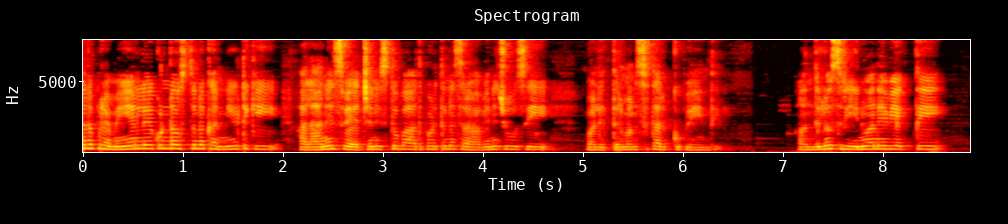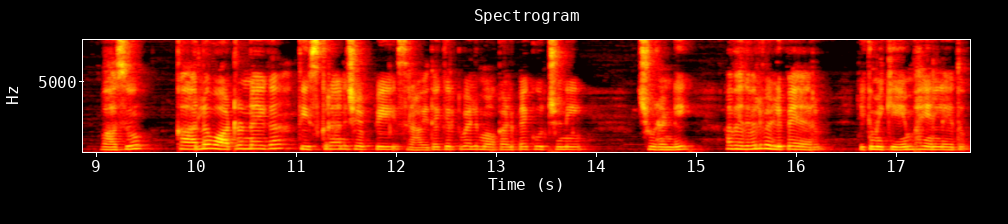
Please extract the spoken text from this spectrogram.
తన ప్రమేయం లేకుండా వస్తున్న కన్నీటికి అలానే స్వేచ్ఛనిస్తూ బాధపడుతున్న శ్రావిని చూసి వాళ్ళిద్దరి మనసు తరుక్కుపోయింది. అందులో శ్రీను అనే వ్యక్తి వాసు కారులో వాటర్ ఉన్నాయిగా తీసుకురా అని చెప్పి శ్రావి దగ్గరికి వెళ్ళి మోకాళ్ళపై కూర్చుని చూడండి ఆ విధవలు వెళ్ళిపోయారు. ఇక మీకేం భయం లేదు.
